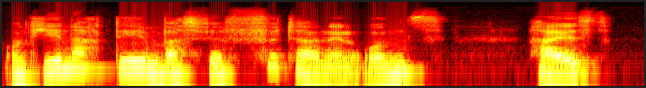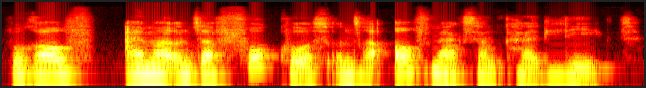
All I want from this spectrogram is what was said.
Und je nachdem, was wir füttern in uns, heißt, worauf einmal unser Fokus, unsere Aufmerksamkeit liegt.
